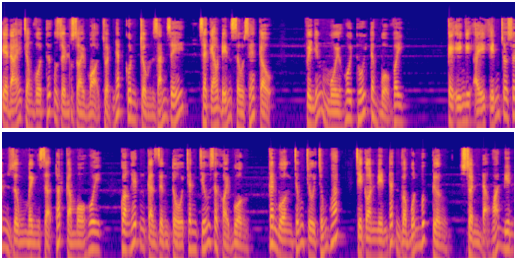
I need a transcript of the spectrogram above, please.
ỉa đái trong vô thức rồi dòi bỏ chuột nhắt côn trùng rán dế, sẽ kéo đến sâu xé cậu, vì những mùi hôi thối đang bổ vây. Cái ý nghĩ ấy khiến cho xuân dùng mình sợ thoát cả mồ hôi, quăng hết cả giường tủ chăn chiếu ra khỏi buồng. Căn buồng chống trừ chống hoác, chỉ còn nền đất và bốn bức tường, xuân đã hóa điên.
